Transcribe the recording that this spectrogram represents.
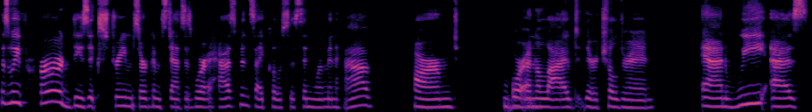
Because we've heard these extreme circumstances where it has been psychosis and women have harmed mm-hmm. or unalived their children. And we as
